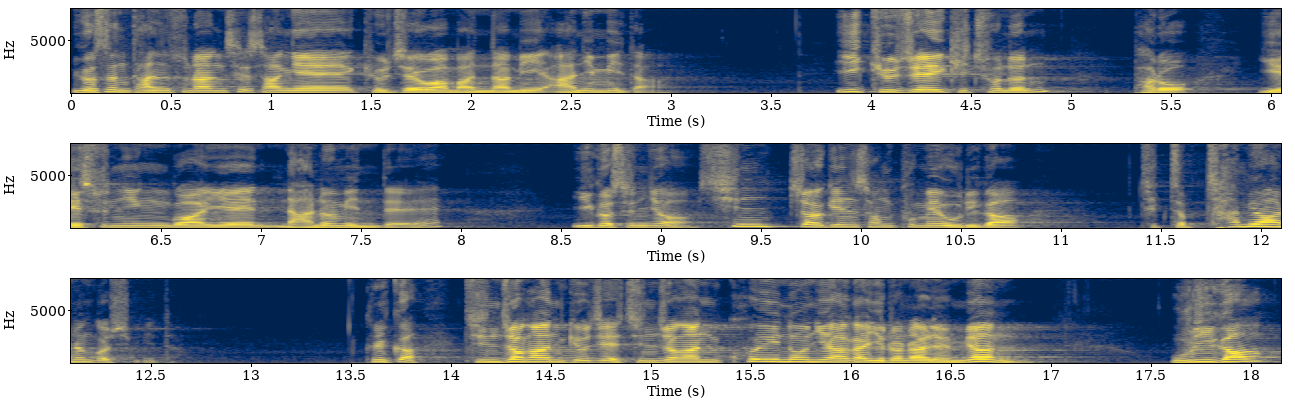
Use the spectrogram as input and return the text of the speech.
이것은 단순한 세상의 교제와 만남이 아닙니다. 이 교제의 기초는 바로 예수님과의 나눔인데 이것은요 신적인 성품에 우리가 직접 참여하는 것입니다. 그러니까 진정한 교제, 진정한 코이노니아가 일어나려면 우리가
